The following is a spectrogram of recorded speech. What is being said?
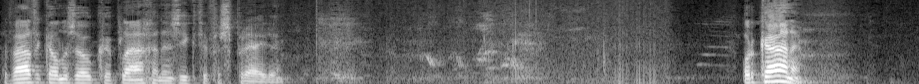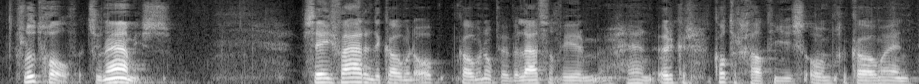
Het water kan dus ook eh, plagen en ziekte verspreiden. Orkanen, vloedgolven, tsunamis. Zeevarenden komen op, komen op. We hebben laatst nog weer een Urker kotter gehad, die is omgekomen. En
